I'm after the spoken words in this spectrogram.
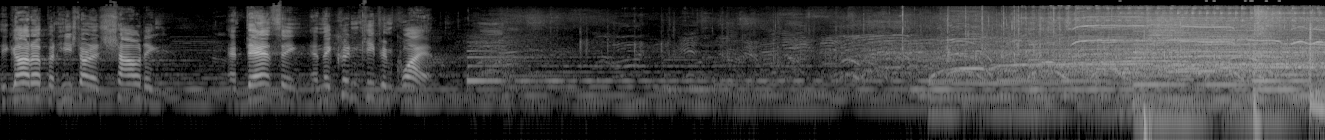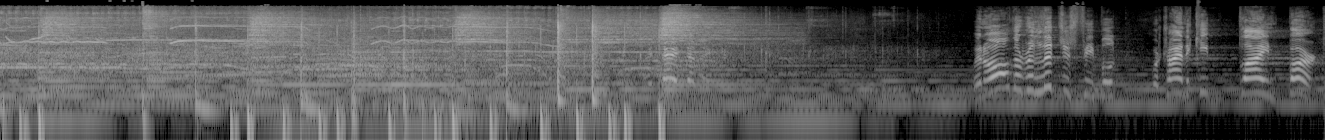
he got up and he started shouting and dancing, and they couldn't keep him quiet. Yeah. religious people were trying to keep blind Bart,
